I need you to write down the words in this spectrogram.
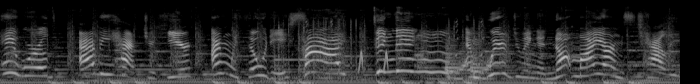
Hey, world. Abby Hatcher here. I'm with Otis. Hi! Ding, ding! And we're doing a Not My Arms challenge,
